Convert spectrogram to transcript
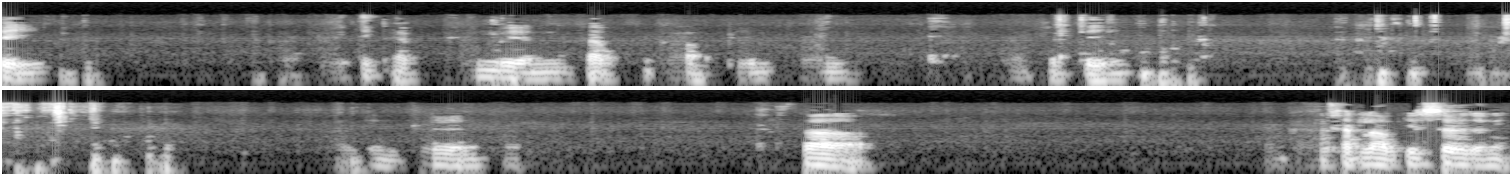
ติที่แท็บโรงเรียนนะครับก็พิมพ์ค้นบ้านจติ เป็นเพื่อนครับ ก็คัดลอก user ตัวนี้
